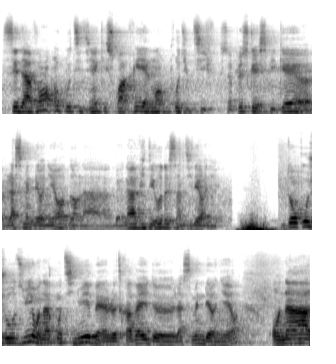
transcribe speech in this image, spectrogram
c'est d'avoir un quotidien qui soit réellement productif. C'est un peu ce que j'expliquais euh, la semaine dernière dans la, ben, la vidéo de samedi dernier. Donc aujourd'hui, on a continué ben, le travail de la semaine dernière. On a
